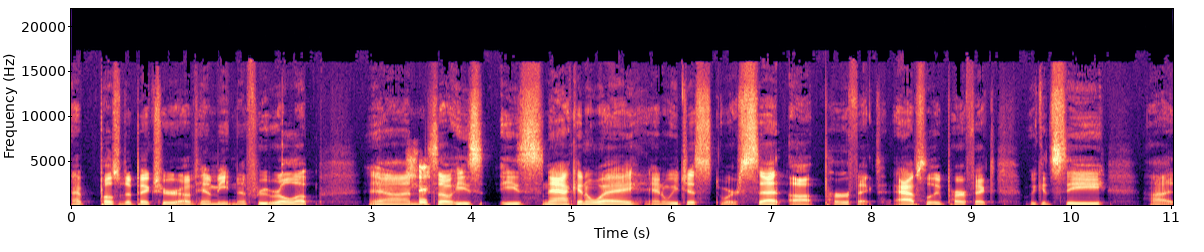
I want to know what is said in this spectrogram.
I posted a picture of him eating a fruit roll up, and so he's he's snacking away, and we just were set up perfect, absolutely perfect. We could see. Uh,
